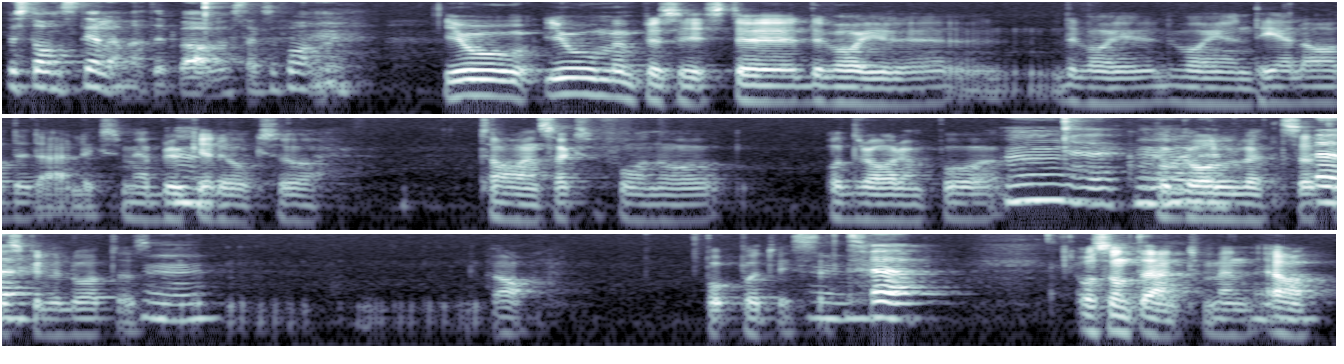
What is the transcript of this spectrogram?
beståndsdelarna typ av saxofonen. Jo, jo men precis. Det, det, var ju, det, var ju, det var ju en del av det där. Liksom. Jag brukade Mm. också ta en saxofon och, och dra den på, Mm, på det. golvet så att Äh. det skulle låta Mm. ja, på, på ett visst sätt. Mm. Ja, Och sånt där. Men ja.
